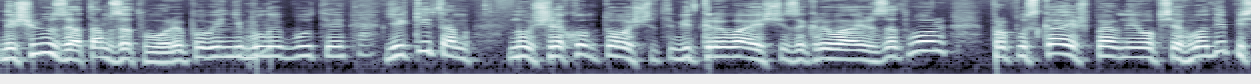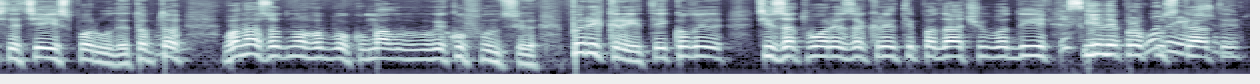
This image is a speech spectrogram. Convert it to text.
не шлюзи, а там затвори повинні були бути, які там ну, шляхом того, що ти відкриваєш чи закриваєш затвор, пропускаєш певний обсяг води після цієї споруди. Тобто вона з одного боку мала яку функцію? Перекрити, коли ці затвори закрити подачу води І і, не не воду, пропускати. якщо?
